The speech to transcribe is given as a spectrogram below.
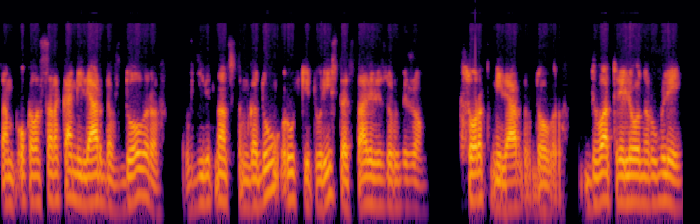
там около 40 миллиардов долларов в 2019 году русские туристы оставили за рубежом. 40 миллиардов долларов. 2 триллиона рублей.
